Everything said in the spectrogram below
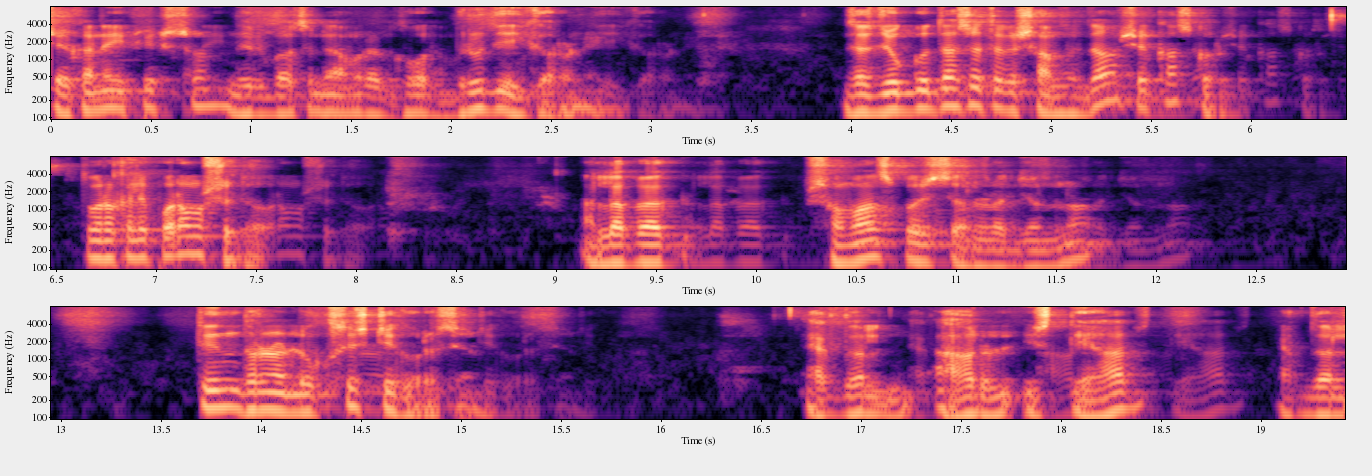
সেখানেই ফিকশন নির্বাচনে আমরা ঘোর বিরোধী এই কারণে। যা যোগ্যতা আছে তাকে সামনে দাও, সে কাজ করবে তোমরা খালি পরামর্শ দাও। আল্লাপাক সমাজ পরিচালনার জন্য তিন ধরনের লোক সৃষ্টি করেছেন। একদল আহলুল ইস্তেহাদ একদল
